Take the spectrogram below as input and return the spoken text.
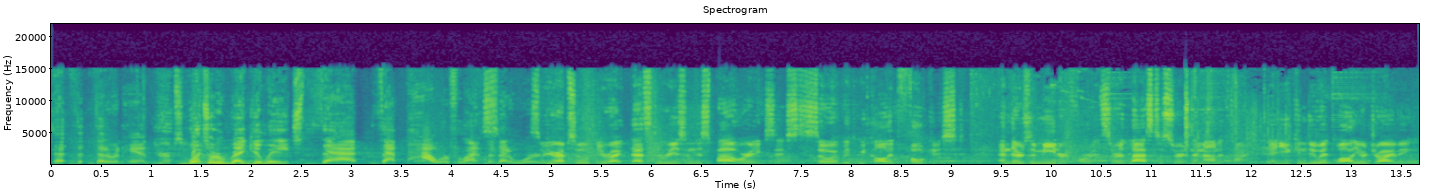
that, that, that are at hand. what right. sort of regulates that that power, for lack yes. of a better word? So you're absolutely right. That's the reason this power exists. So it, we call it focused, and there's a meter for it. So it lasts a certain amount of time, and you can do it while you're driving.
